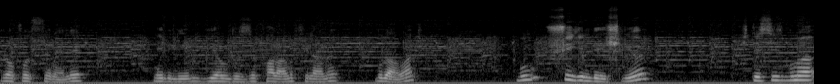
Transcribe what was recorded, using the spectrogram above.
profesyoneli, ne bileyim yıldızı falanı filanı bu da var. Bu şu şekilde işliyor. İşte siz buna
